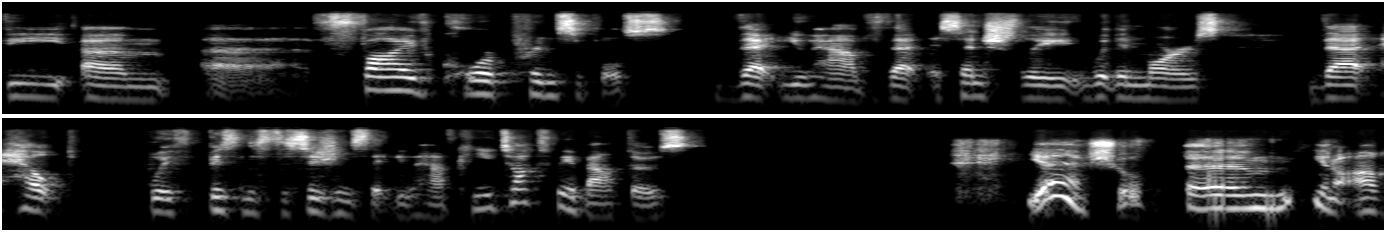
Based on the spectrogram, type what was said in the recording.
the um, uh, five core principles that you have that essentially within Mars that help with business decisions that you have. Can you talk to me about those? Yeah, sure. Um, you know, our,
